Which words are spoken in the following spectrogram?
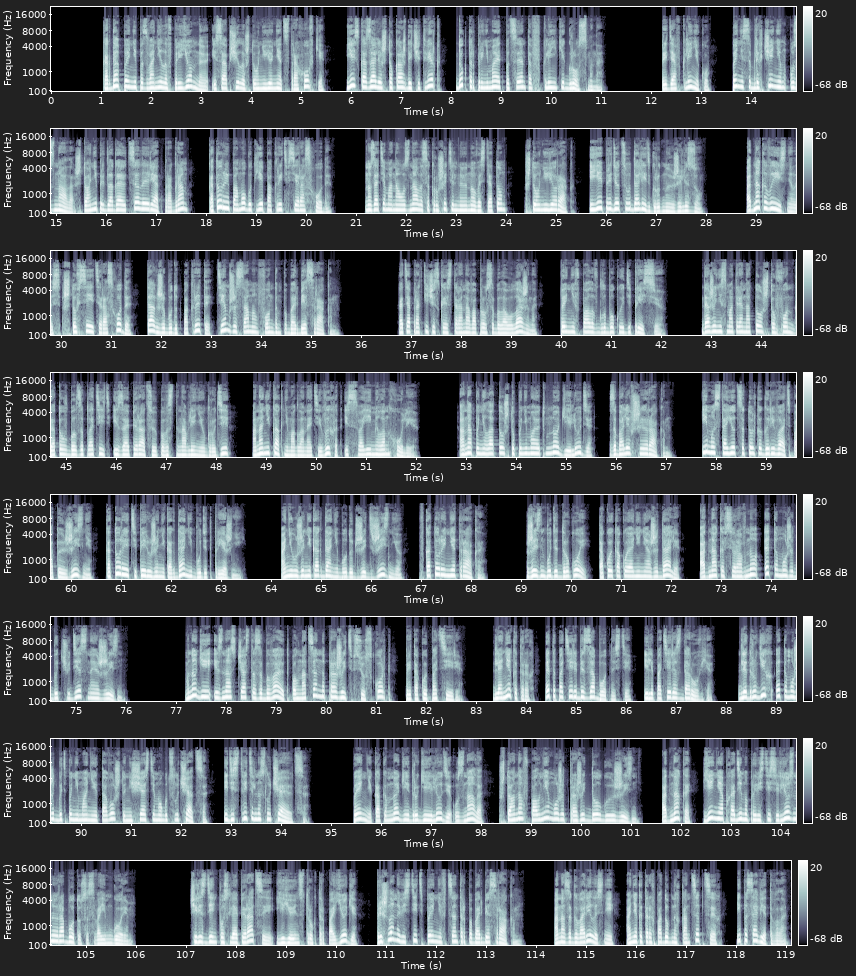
Когда Пенни позвонила в приемную и сообщила, что у нее нет страховки, ей сказали, что каждый четверг доктор принимает пациентов в клинике Гроссмана. Придя в клинику, Пенни с облегчением узнала, что они предлагают целый ряд программ, которые помогут ей покрыть все расходы. Но затем она узнала сокрушительную новость о том, что у нее рак, и ей придется удалить грудную железу. Однако выяснилось, что все эти расходы также будут покрыты тем же самым фондом по борьбе с раком. Хотя практическая сторона вопроса была улажена, Пенни впала в глубокую депрессию. Даже несмотря на то, что фонд готов был заплатить и за операцию по восстановлению груди, она никак не могла найти выход из своей меланхолии. Она поняла то, что понимают многие люди, заболевшие раком. Им остается только горевать по той жизни, которая теперь уже никогда не будет прежней. Они уже никогда не будут жить жизнью, в которой нет рака. Жизнь будет другой, такой, какой они не ожидали, однако все равно это может быть чудесная жизнь. Многие из нас часто забывают полноценно прожить всю скорбь при такой потере. Для некоторых это потеря беззаботности или потеря здоровья. Для других это может быть понимание того, что несчастья могут случаться, и действительно случаются. Пенни, как и многие другие люди, узнала, что она вполне может прожить долгую жизнь. Однако ей необходимо провести серьезную работу со своим горем. Через день после операции ее инструктор по йоге пришла навестить Пенни в Центр по борьбе с раком. Она заговорила с ней о некоторых подобных концепциях и посоветовала.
